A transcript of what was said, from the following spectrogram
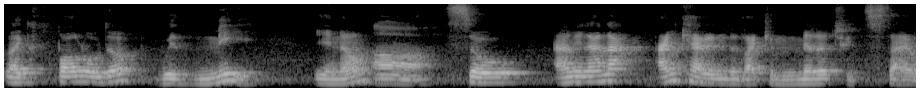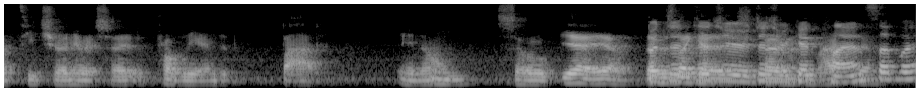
like, followed up with me, you know? Uh, So, I mean, I'm, not, I'm kind of like a military style teacher anyway, so it probably ended bad, you know? Mm. So, yeah, yeah. That but was did, like did you did you get clients that way?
